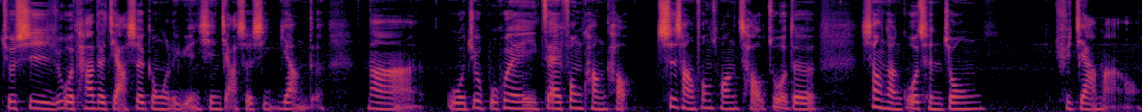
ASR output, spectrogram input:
就是如果他的假设跟我的原先假设是一样的，那我就不会在疯狂炒市场疯狂炒作的上涨过程中去加码哦。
